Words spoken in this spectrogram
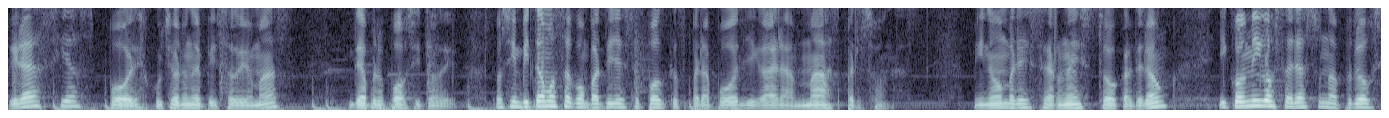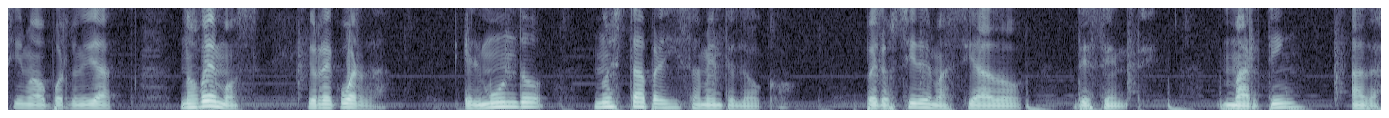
Gracias por escuchar un episodio más de A propósito de. Los invitamos a compartir este podcast para poder llegar a más personas. Mi nombre es Ernesto Calderón y conmigo serás una próxima oportunidad. Nos vemos y recuerda, el mundo no está precisamente loco, pero sí demasiado decente. Martín Adán.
